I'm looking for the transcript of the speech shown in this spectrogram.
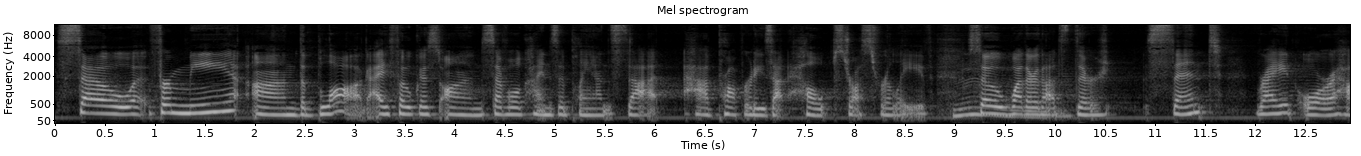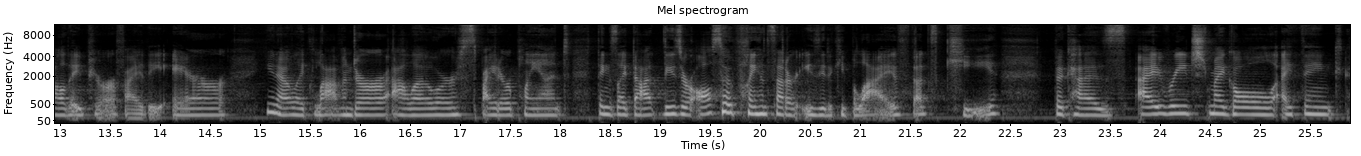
So for me, on the blog, I focused on several kinds of plants that have properties that help stress relieve. So whether mm. that's their scent, right, or how they purify the air, you know, like lavender, or aloe, or spider plant, things like that. These are also plants that are easy to keep alive. That's key because I reached my goal, I think,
